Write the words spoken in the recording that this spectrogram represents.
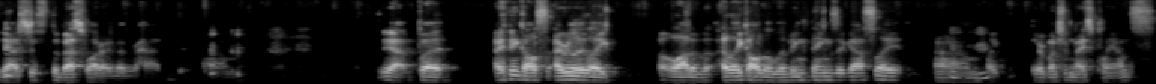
Yeah, it's just the best water I've ever had. Um, yeah, but I think also I really like a lot of the, I like all the living things at Gaslight. Um, Mhm. Like there are a bunch of nice plants.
